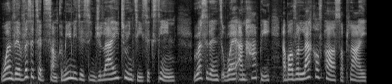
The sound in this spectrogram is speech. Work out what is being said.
when they visited some communities in July 2016. Residents were unhappy about the lack of power supply,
